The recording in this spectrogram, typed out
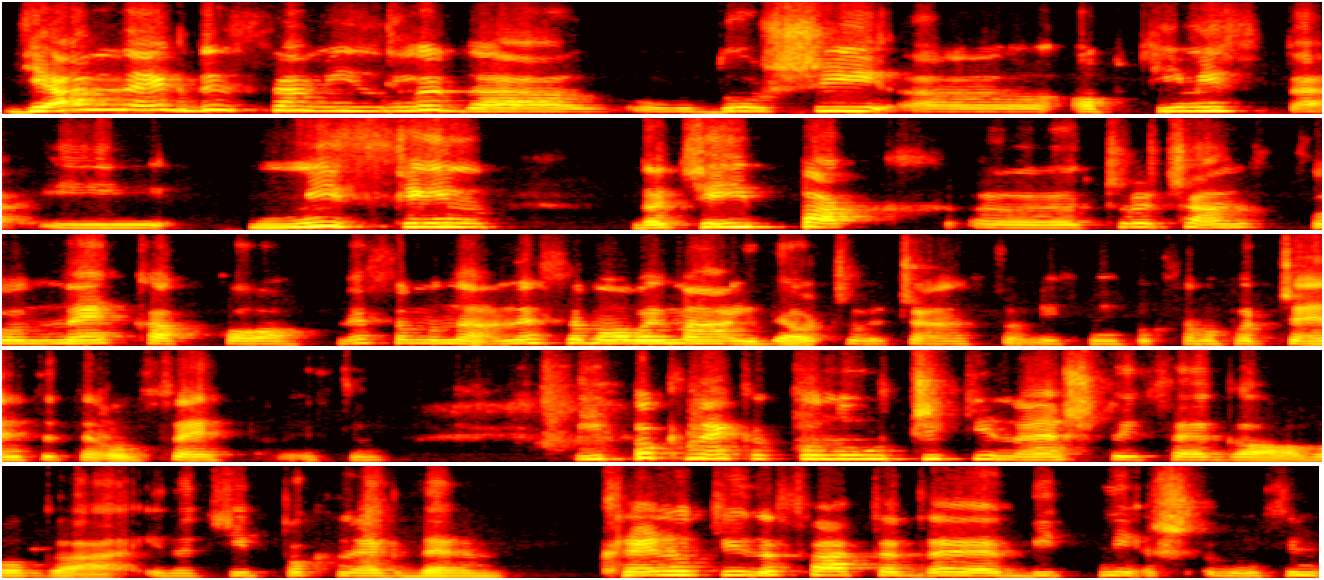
Ja negde sam izgleda u duši uh, optimista i mislim da će ipak e, čovečanstvo nekako, ne samo, na, ne samo ovaj mali deo čovečanstva, mi smo ipak samo parčence celog sveta, mislim, ipak nekako naučiti nešto iz svega ovoga i da će ipak negde krenuti da shvata da je bitni, mislim,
